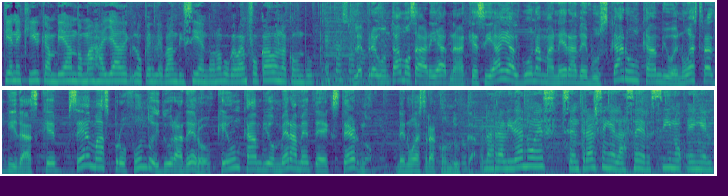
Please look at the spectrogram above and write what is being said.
tiene que ir cambiando más allá de lo que le van diciendo, ¿no? Porque va enfocado en la conducta. Le preguntamos a Ariadna que si hay alguna manera de buscar un cambio en nuestras vidas que sea más profundo y duradero que un cambio meramente externo de nuestra conducta. La realidad no es centrarse en el hacer, sino en el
